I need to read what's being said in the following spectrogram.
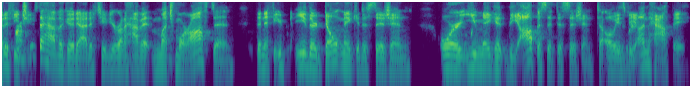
but if you choose to have a good attitude, you're going to have it much more often than if you either don't make a decision or you make it the opposite decision to always be unhappy.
